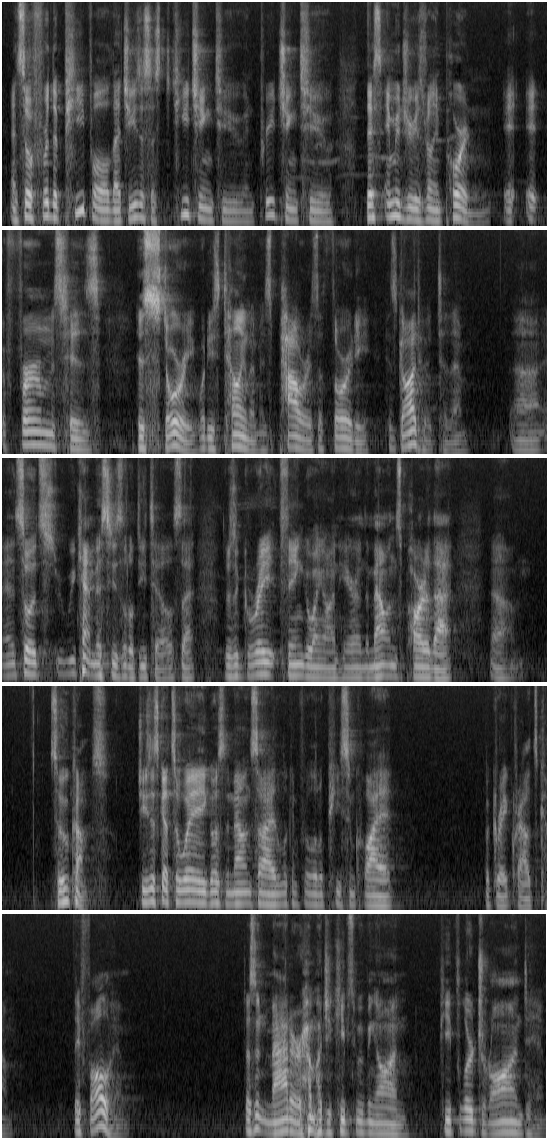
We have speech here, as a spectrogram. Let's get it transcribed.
And so, for the people that Jesus is teaching to and preaching to, this imagery is really important. It, it affirms his, his story, what he's telling them, his power, his authority, his godhood to them. Uh, and so it's, we can't miss these little details that there's a great thing going on here, and the mountain's part of that. Um, so who comes? Jesus gets away, he goes to the mountainside looking for a little peace and quiet, but great crowds come. They follow him. Doesn't matter how much he keeps moving on, people are drawn to him.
